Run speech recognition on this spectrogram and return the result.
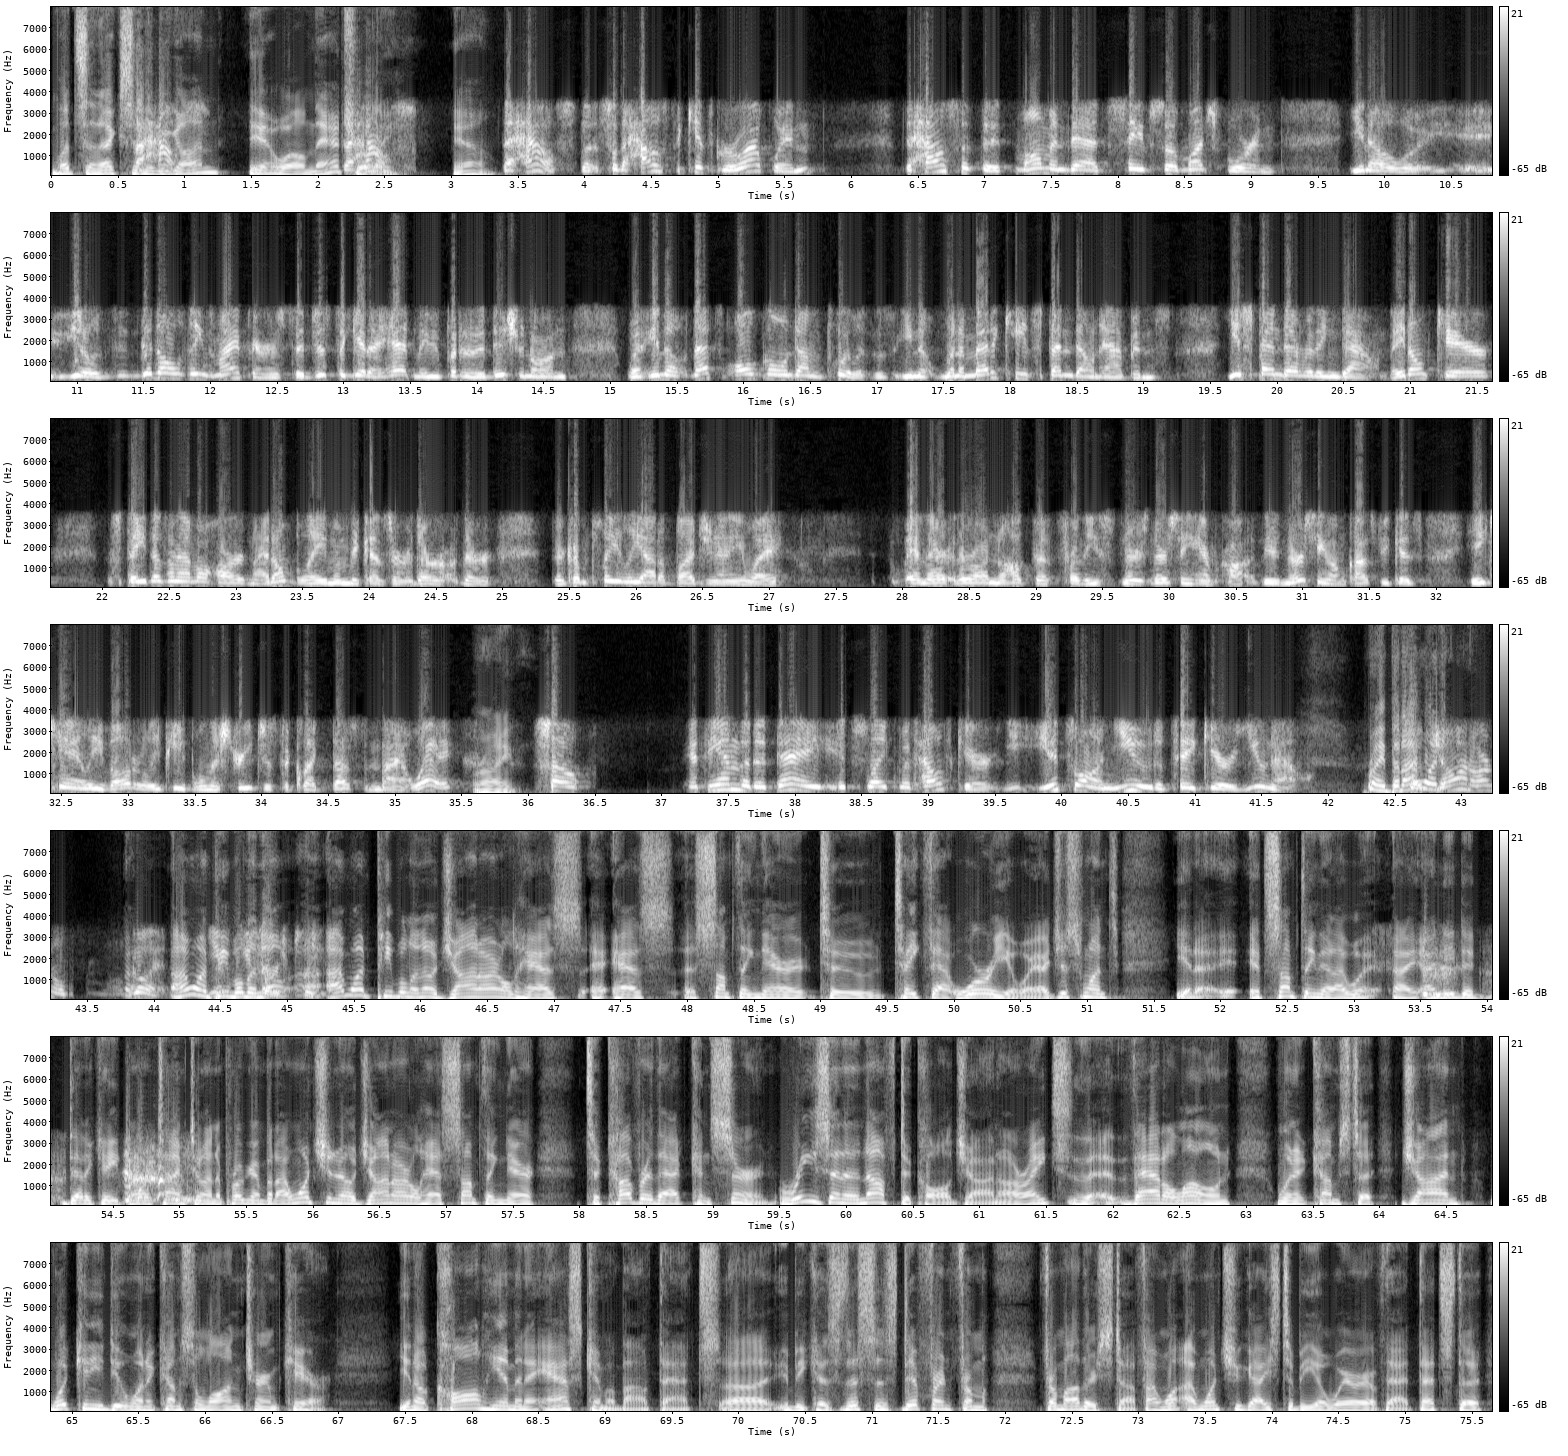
what's the next thing to be gone? Yeah, well, naturally. The house. Yeah. The house. The, so the house the kids grew up in, the house that the mom and dad saved so much for, and you know, you know, did all the things my parents did just to get ahead. Maybe put an addition on. Well, you know, that's all going down the toilet. You know, when a Medicaid spend down happens, you spend everything down. They don't care. The state doesn't have a heart, and I don't blame them because they're they're they're they're completely out of budget anyway and they're they're on the hook for these nursing home costs, these nursing home costs because you can't leave elderly people in the street just to collect dust and die away. Right. So, at the end of the day, it's like with healthcare, it's on you to take care of you now. Right, but I want John Arnold. Go ahead. I want You- people you to know. please. I want people to know John Arnold has has something there to take that worry away. I just want you know it's something that I would I, I need to dedicate more time to on the program. But I want you to know John Arnold has something there to cover that concern. Reason enough to call John. All right, Th- that alone. When it comes to John, what can you do when it comes to long term care? You know, call him and ask him about that uh, because this is different from from other stuff. I want I want you guys to be aware of that. That's the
